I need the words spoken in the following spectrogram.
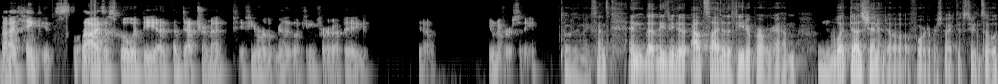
but I think its size of school would be a, a detriment if you were really looking for a big, you know, university. Totally makes sense. And that leads me to outside of the theater program, Mhm. what does Shenandoah afford a prospective student? So,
